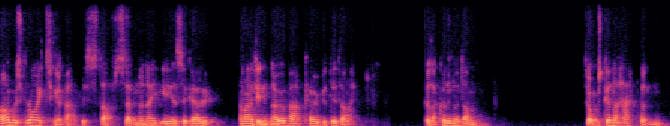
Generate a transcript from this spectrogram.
I was writing about this stuff seven and eight years ago and I didn't know about COVID, did I? Because I couldn't have done. So it was going to happen.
